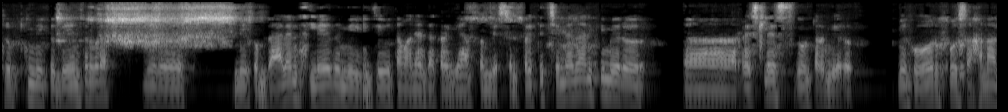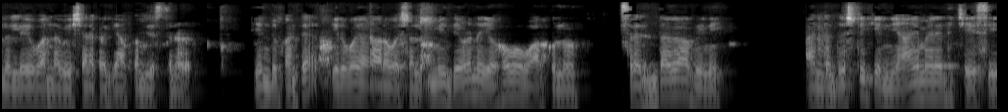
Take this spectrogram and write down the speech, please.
తృప్తి మీకు దేంతో కూడా మీరు మీకు బ్యాలెన్స్ లేదు మీ జీవితం అనేది అక్కడ జ్ఞాపకం చేస్తుంది. ప్రతి చిన్నదానికి మీరు రెస్ట్లెస్ ఉంటారు మీరు. మీకు ఓర్పు సహనాలు లేవు అన్న విషయాన్ని అక్కడ జ్ఞాపకం చేస్తున్నాడు. ఎందుకంటే ఇరవై ఆరో వర్షంలో మీ దేవుడిన యహోవ వాకును శ్రద్ధగా విని ఆయన దృష్టికి న్యాయమైనది చేసి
